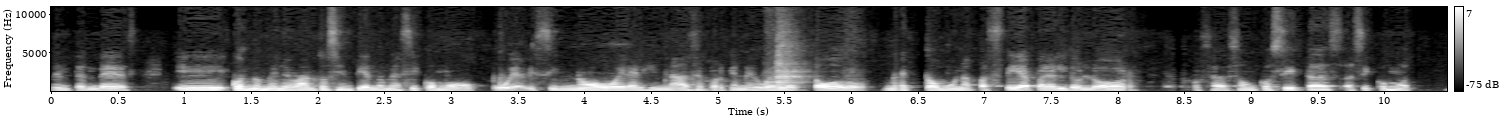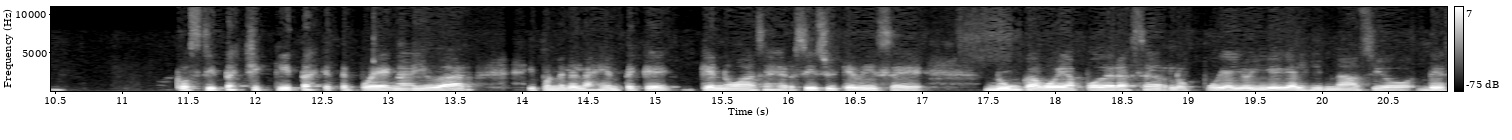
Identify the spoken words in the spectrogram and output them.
¿me entendés? Cuando me levanto sintiéndome así como, pues, si no voy a al gimnasio porque me duele todo, me tomo una pastilla para el dolor. O sea, son cositas así como cositas chiquitas que te pueden ayudar y ponerle a la gente que, que no hace ejercicio y que dice, nunca voy a poder hacerlo. Pues yo llegué al gimnasio de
